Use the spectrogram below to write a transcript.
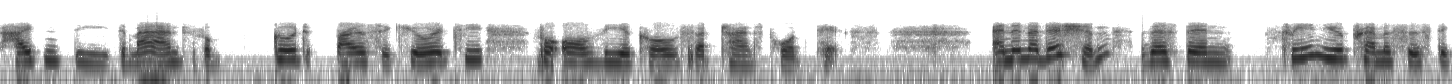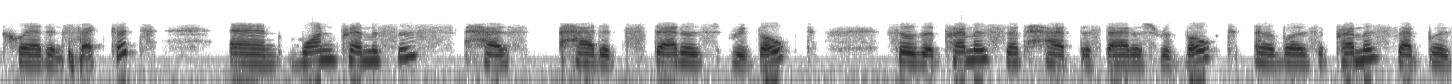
heightened the demand for good biosecurity for all vehicles that transport pigs. And in addition, there's been three new premises declared infected, and one premises has had its status revoked. So the premise that had the status revoked uh, was a premise that was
